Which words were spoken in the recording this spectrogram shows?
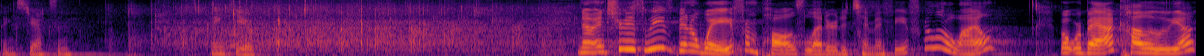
Thanks, Jackson. Thank you. Now, in truth, we've been away from Paul's letter to Timothy for a little while, but we're back. Hallelujah.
